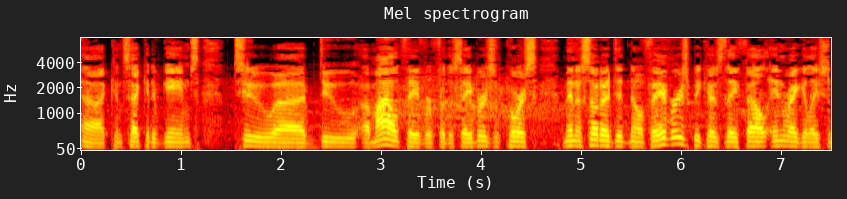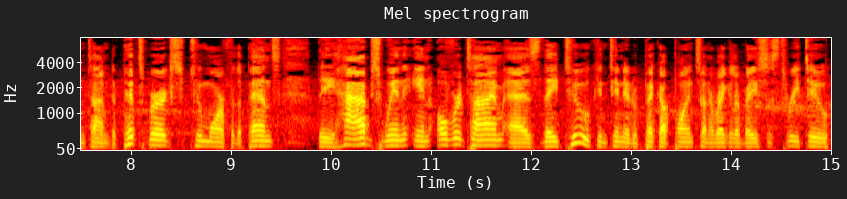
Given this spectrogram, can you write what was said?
uh, consecutive games to uh, do a mild favor for the Sabres. Of course, Minnesota did no favors because they fell in regulation time to Pittsburgh. Two more for the Pens. The Habs win in overtime as they too continue to pick up points on a regular basis, 3 2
